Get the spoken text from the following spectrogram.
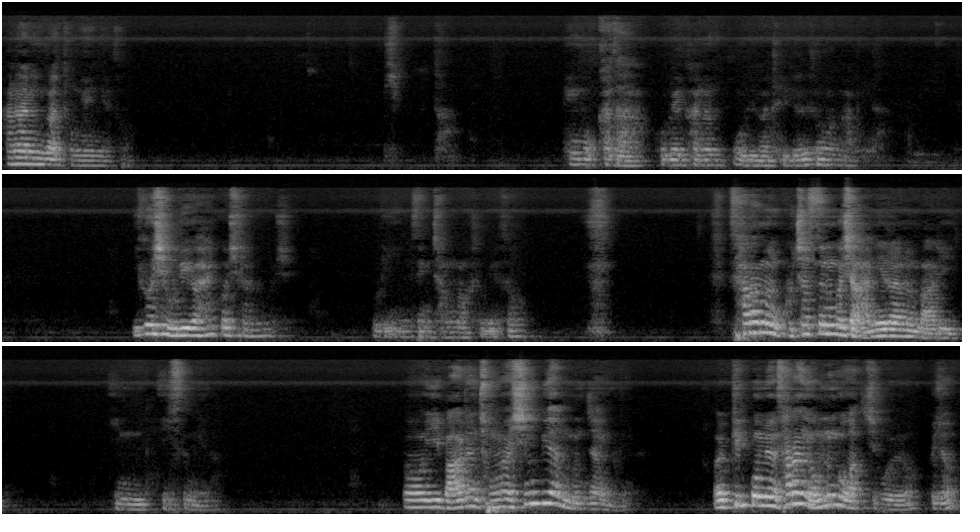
하나님과 동행해서 기쁘다, 행복하다 고백하는 우리가 되기를 소망합니다. 이것이 우리가 할 것이라는 것이 우리 인생 장막 속에서 사람은 고쳐 쓰는 것이 아니라는 말이 있, 있습니다. 어, 이 말은 정말 신비한 문장입니다. 얼핏 보면 사랑이 없는 것 같이 보여요. 그죠?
